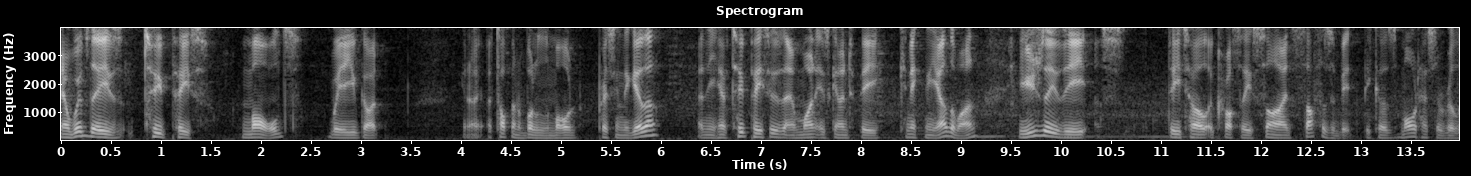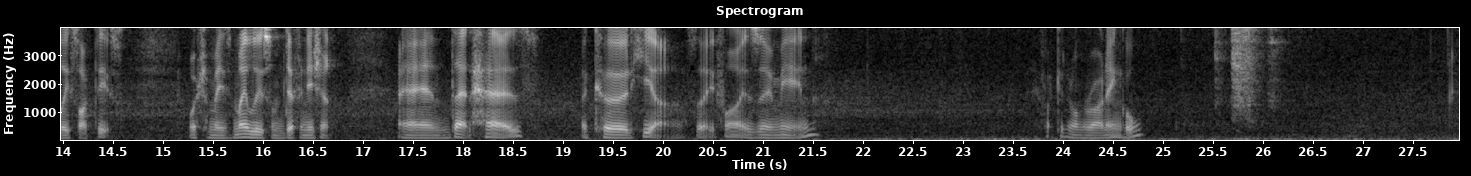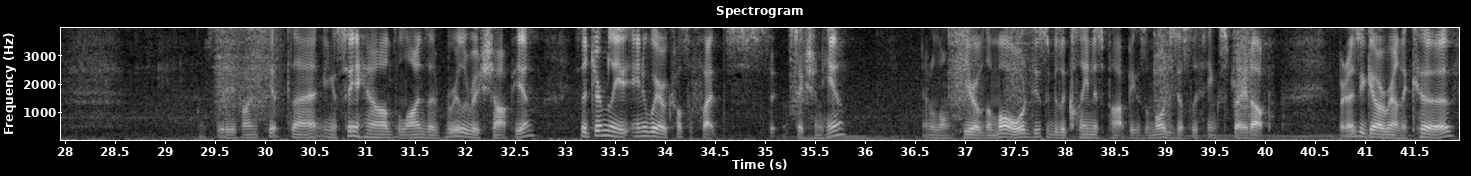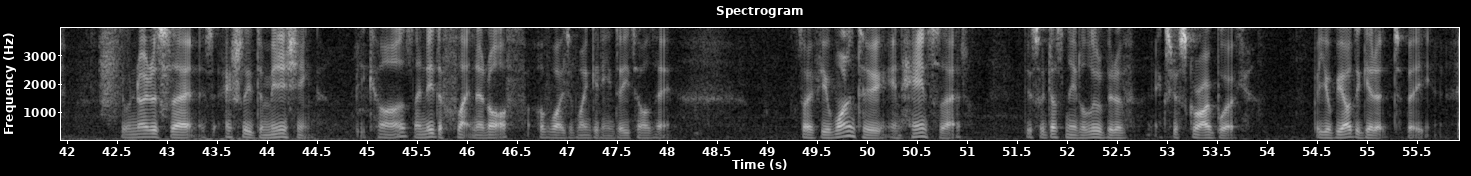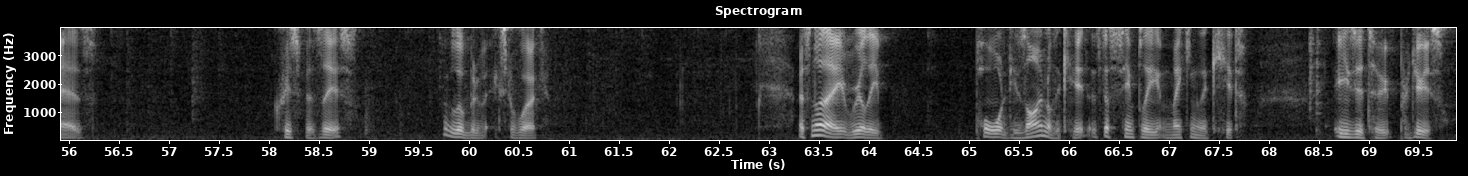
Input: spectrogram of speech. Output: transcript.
Now with these two piece molds where you've got you know, a top and a bottom of the mold pressing together and then you have two pieces and one is going to be connecting the other one, usually the detail across these sides suffers a bit because mold has to release like this which means may lose some definition. And that has occurred here. So if I zoom in, I get it on the right angle, let's see if I can get that. You can see how the lines are really, really sharp here. So generally anywhere across the flat section here and along here of the mold, this will be the cleanest part because the mold is just lifting straight up. But as you go around the curve, you'll notice that it's actually diminishing because they need to flatten it off, otherwise it won't get any detail there. So if you wanted to enhance that, this would just need a little bit of extra scribe work, but you'll be able to get it to be as crisp as this with a little bit of extra work. It's not a really poor design of the kit, it's just simply making the kit easier to produce.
